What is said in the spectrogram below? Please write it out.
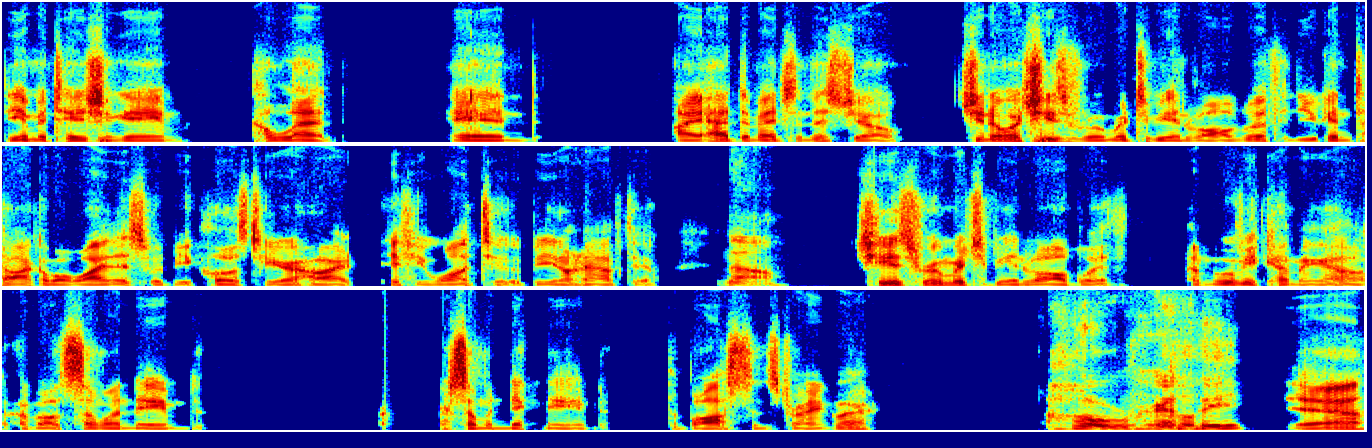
The Imitation Game, Colette, and I had to mention this, Joe. Do you know what she's rumored to be involved with? And you can talk about why this would be close to your heart if you want to, but you don't have to. no. She is rumored to be involved with a movie coming out about someone named or someone nicknamed the Boston Strangler. Oh really? Yeah.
